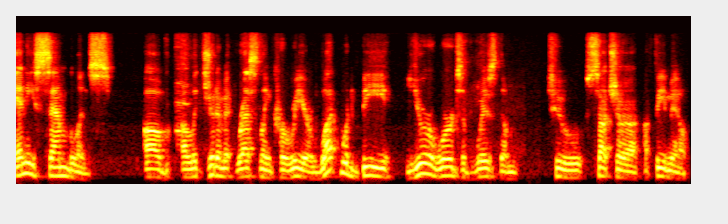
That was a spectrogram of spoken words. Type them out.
any semblance of a legitimate wrestling career? What would be your words of wisdom to such a, a female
